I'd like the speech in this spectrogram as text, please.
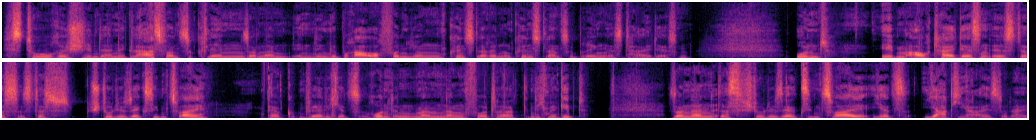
historisch hinter eine Glaswand zu klemmen, sondern in den Gebrauch von jungen Künstlerinnen und Künstlern zu bringen, ist Teil dessen. Und eben auch Teil dessen ist, dass es das Studio 672, da werde ich jetzt rund in meinem langen Vortrag nicht mehr gibt, sondern das Studio 672 jetzt Yaki heißt oder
